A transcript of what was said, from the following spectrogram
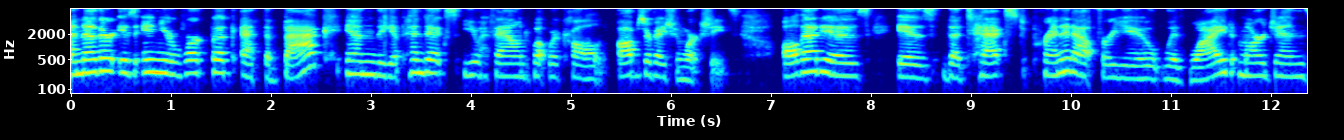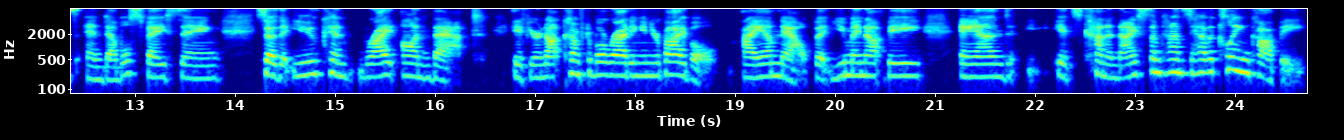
Another is in your workbook at the back in the appendix, you found what we're called observation worksheets. All that is, is the text printed out for you with wide margins and double spacing so that you can write on that. If you're not comfortable writing in your Bible, I am now, but you may not be. And it's kind of nice sometimes to have a clean copy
